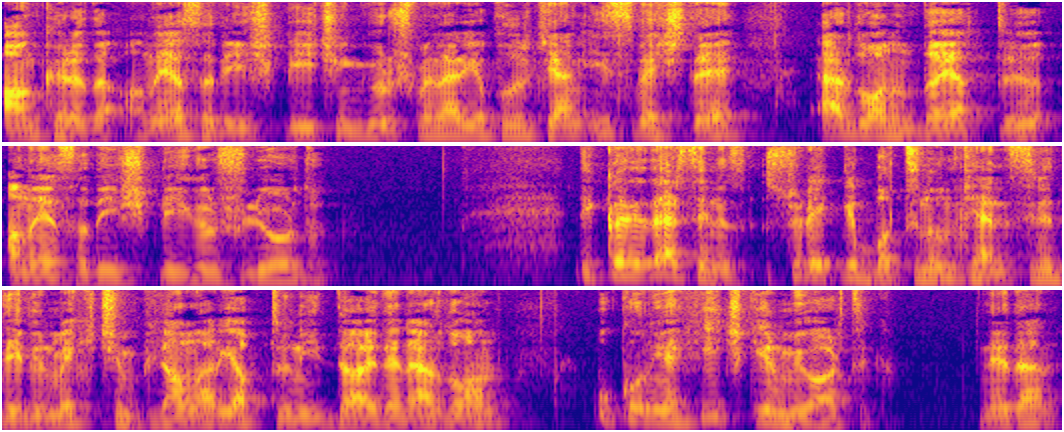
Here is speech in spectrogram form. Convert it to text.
Ankara'da anayasa değişikliği için görüşmeler yapılırken İsveç'te Erdoğan'ın dayattığı anayasa değişikliği görüşülüyordu. Dikkat ederseniz sürekli Batı'nın kendisini devirmek için planlar yaptığını iddia eden Erdoğan bu konuya hiç girmiyor artık. Neden?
